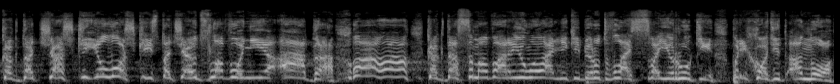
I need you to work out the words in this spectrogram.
когда чашки и ложки источают зловоние ада, А-а-а, когда самовары и умывальники берут власть в свои руки, приходит оно,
